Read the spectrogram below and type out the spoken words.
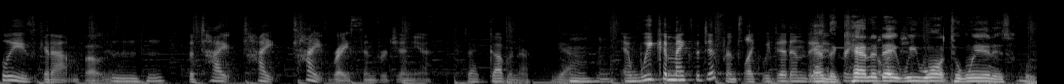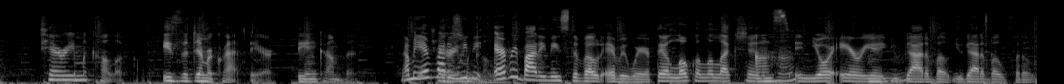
Please get out and vote. Mm-hmm. It's a tight, tight, tight race in Virginia. That governor, yeah. Mm-hmm. And we can make the difference like we did in the And the previous candidate we want to win is who? Terry McCullough. He's the Democrat there, the incumbent. I mean, everybody Terry we need, everybody needs to vote everywhere. If there are local elections Uh-huh. in your area, Mm-hmm. you got to vote. You got to vote for those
